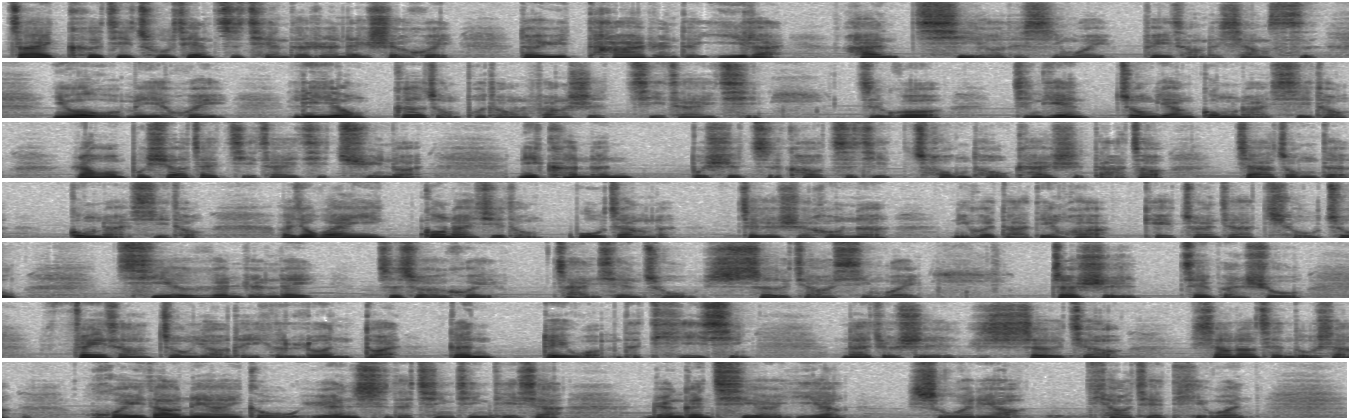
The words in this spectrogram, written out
在科技出现之前的人类社会，对于他人的依赖和企鹅的行为非常的相似，因为我们也会利用各种不同的方式挤在一起。只不过今天中央供暖系统让我们不需要再挤在一起取暖。你可能不是只靠自己从头开始打造家中的供暖系统，而且万一供暖系统故障了，这个时候呢，你会打电话给专家求助。企鹅跟人类之所以会展现出社交行为，这是这本书非常重要的一个论断跟对我们的提醒，那就是社交相当程度上回到那样一个原始的情境底下，人跟企鹅一样是为了要调节体温，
